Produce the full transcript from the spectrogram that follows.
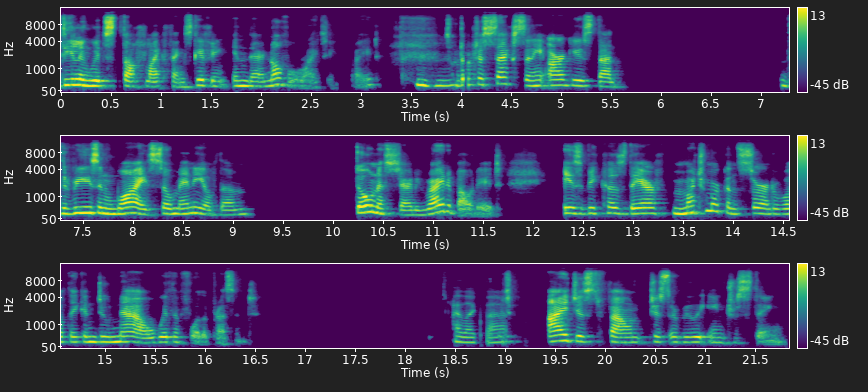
dealing with stuff like Thanksgiving in their novel writing, right? Mm-hmm. So Dr. Saxton he argues that the reason why so many of them don't necessarily write about it is because they are much more concerned with what they can do now with and for the present. I like that. Which I just found just a really interesting.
